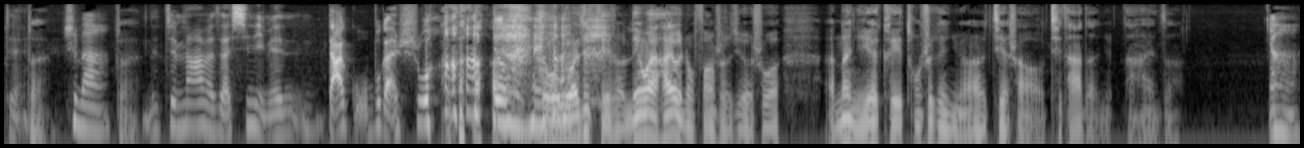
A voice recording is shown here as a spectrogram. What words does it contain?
对对是吧？对，那这妈妈在心里面打鼓不敢说。对，我完全可以说。另外还有一种方式就是说，呃，那你也可以同时给女儿介绍其他的女男孩子，啊，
